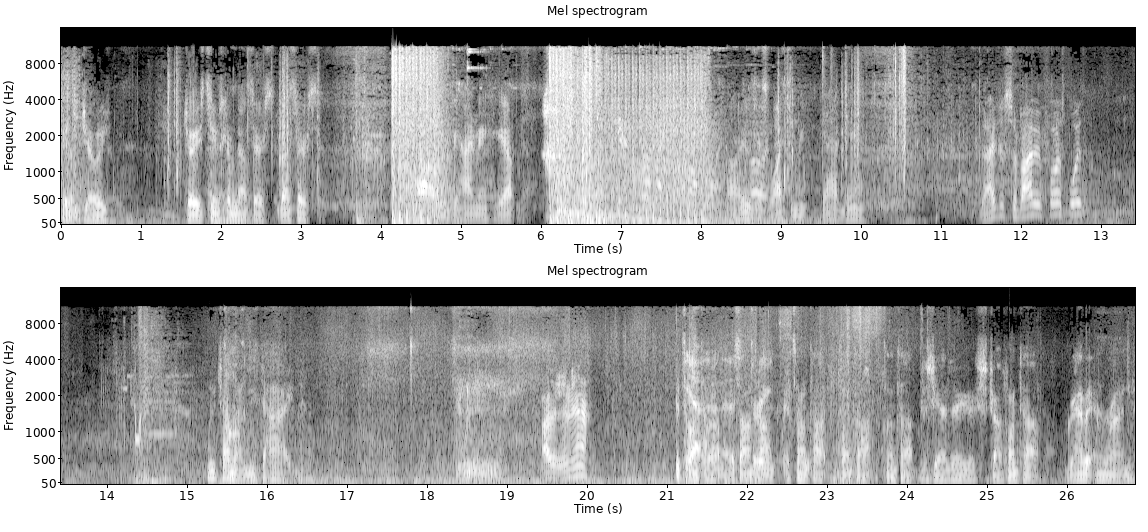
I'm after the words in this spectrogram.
Get him, Joey. Joey's team's coming downstairs. Downstairs. Oh, he's behind me. Yep. Oh, he was just watching me. God damn. Did I just survive it for us, boys? What are you talking about? You died. Are they in here? It's Yeah, on top. It's on Three. top. It's on top. It's on top. It's on top. Just yeah, there you go. Just drop on top. Grab it and run.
